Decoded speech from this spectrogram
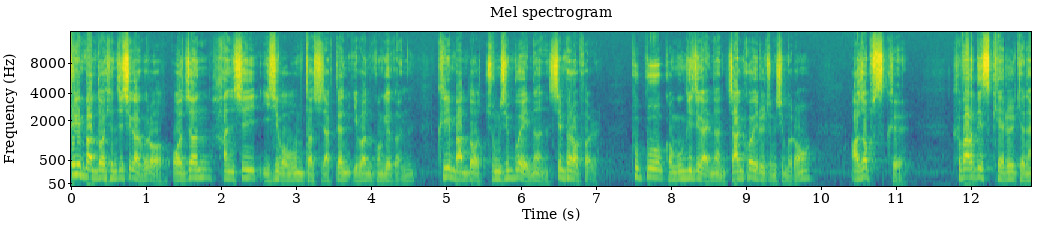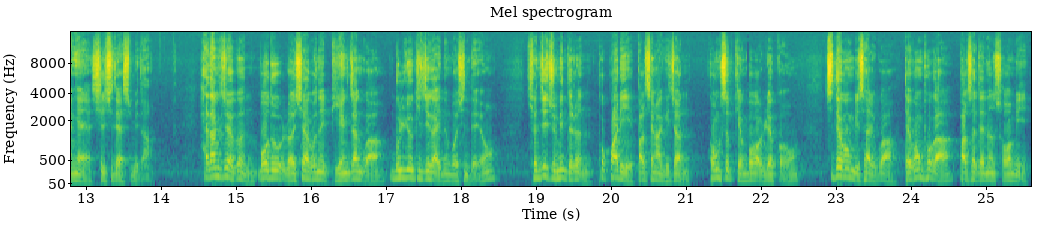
크림반도 현지 시각으로 오전 1시 25분부터 시작된 이번 공격은 크림반도 중심부에 있는 심페로폴, 북부 공군기지가 있는 잔코이를 중심으로 아조프스크, 흐바르디스케를 겨냥해 실시되었습니다. 해당 지역은 모두 러시아군의 비행장과 물류기지가 있는 곳인데요. 현지 주민들은 폭발이 발생하기 전 공습 경보가 울렸고 지대공 미사일과 대공포가 발사되는 소음이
